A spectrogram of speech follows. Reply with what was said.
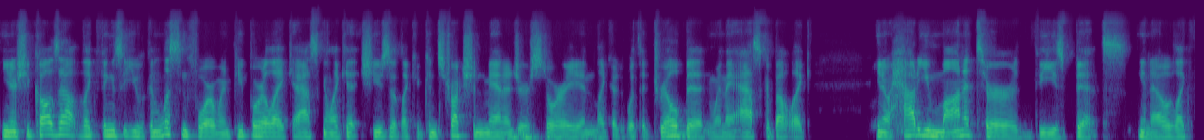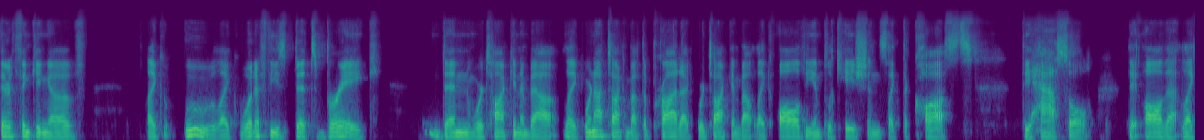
you know, she calls out like things that you can listen for when people are like asking, like she used it like a construction manager story and like a, with a drill bit. And when they ask about like, you know how do you monitor these bits you know like they're thinking of like ooh like what if these bits break then we're talking about like we're not talking about the product we're talking about like all the implications like the costs the hassle the all that like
